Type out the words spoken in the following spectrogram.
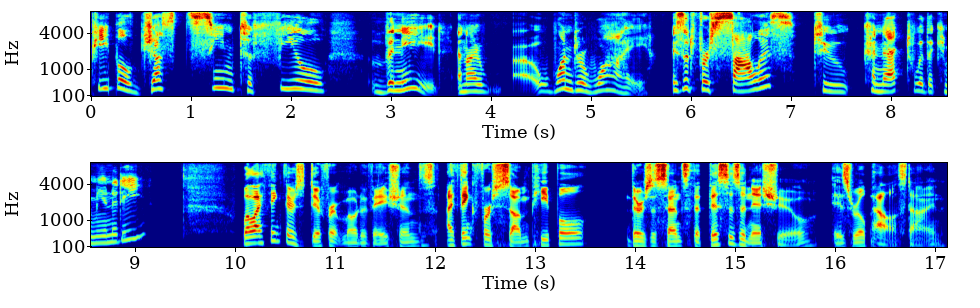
People just seem to feel the need, and I uh, wonder why. Is it for solace to connect with a community? Well, I think there's different motivations. I think for some people, there's a sense that this is an issue, Israel Palestine,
